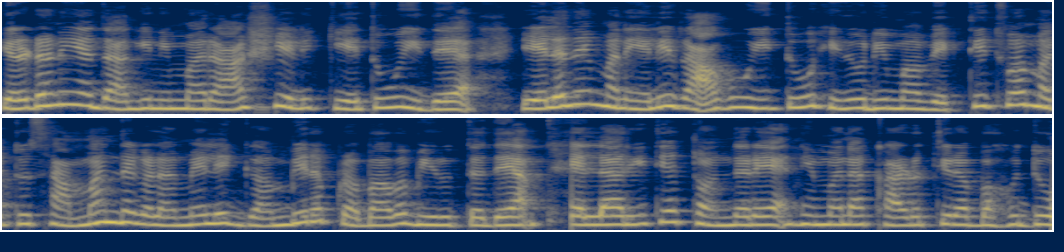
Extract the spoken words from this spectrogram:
ಎರಡನೆಯದಾಗಿ ನಿಮ್ಮ ರಾಶಿಯಲ್ಲಿ ಕೇತು ಇದೆ. ಏಳನೇ ಮನೆಯಲ್ಲಿ ರಾಹು ಇದ್ದು, ಇದು ನಿಮ್ಮ ವ್ಯಕ್ತಿತ್ವ ಮತ್ತು ಸಂಬಂಧಗಳ ಮೇಲೆ ಗಂಭೀರ ಪ್ರಭಾವ ಬೀರುತ್ತದೆ. ಎಲ್ಲ ರೀತಿಯ ತೊಂದರೆ ನಿಮ್ಮನ್ನ ಕಾಡುತ್ತಿರಬಹುದು.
